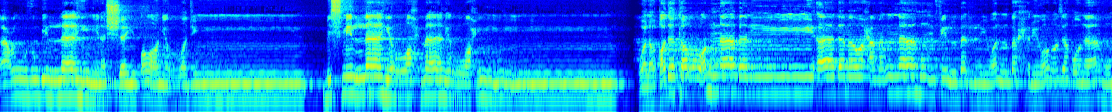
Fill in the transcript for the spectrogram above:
أعوذ بالله من الشيطان الرجيم. بسم الله الرحمن الرحيم. ولقد كرمنا بني آدم وحملناهم في البر والبحر ورزقناهم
